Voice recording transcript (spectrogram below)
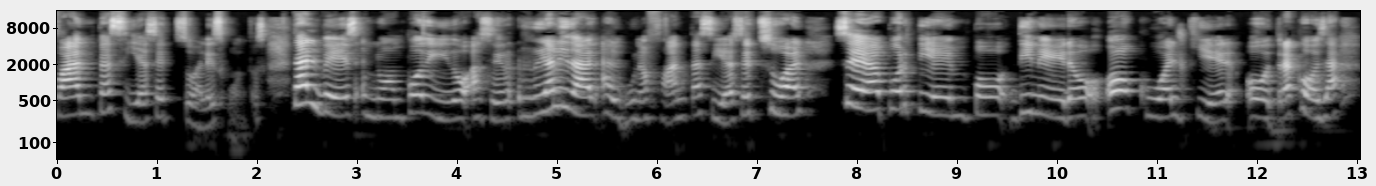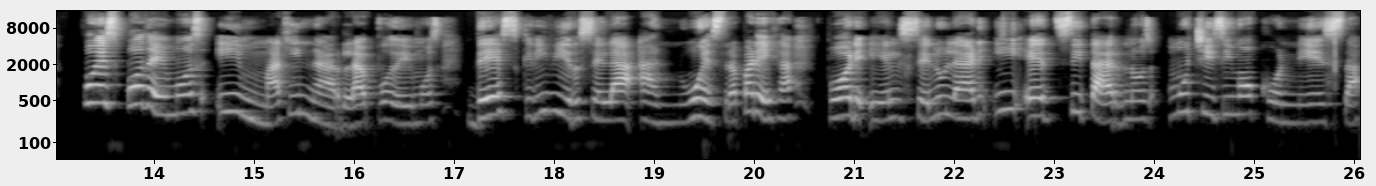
fantasías sexuales juntos. Tal vez no han podido hacer realidad alguna fantasía sexual, sea por tiempo, dinero o cualquier otra cosa, pues podemos imaginarla, podemos describírsela a nuestra pareja por el celular y excitarnos muchísimo con esta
